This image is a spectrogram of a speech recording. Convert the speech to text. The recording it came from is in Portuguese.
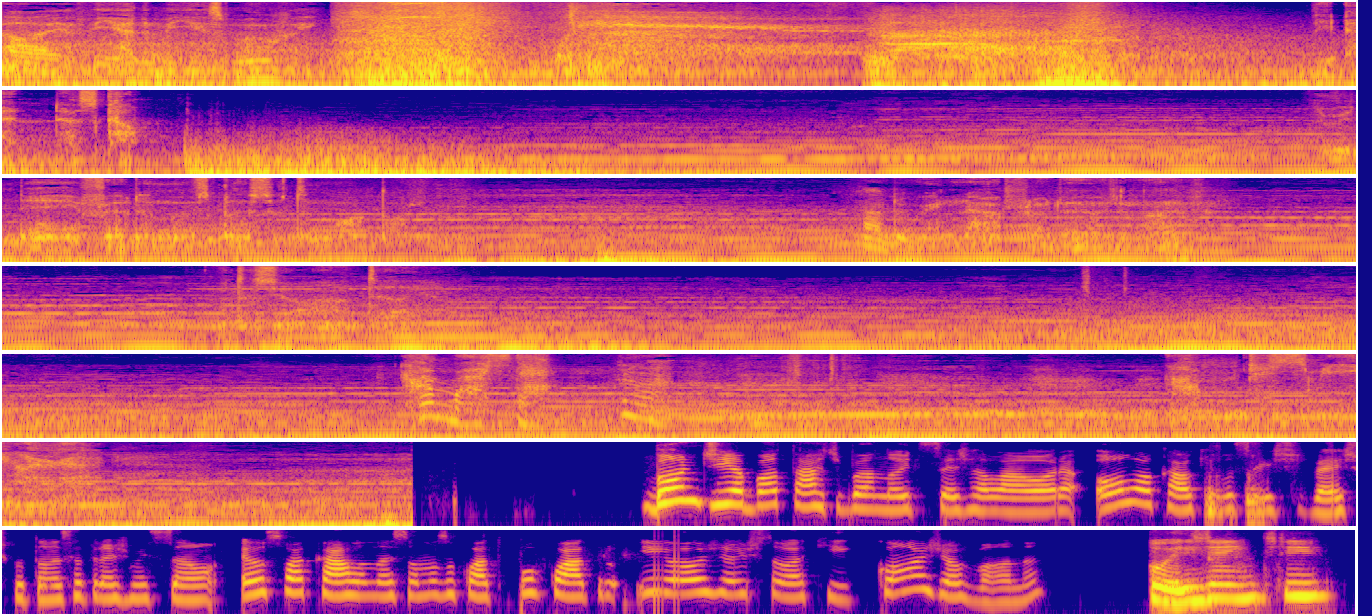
eye of the enemy is moving. The end has come. Every day, Frodo moves closer to Mordor. How do we know Frodo is alive? What does your heart tell you? Bom dia, boa tarde, boa noite, seja lá a hora ou local que você estiver escutando essa transmissão. Eu sou a Carla, nós somos o 4x4 e hoje eu estou aqui com a Giovana, Oi, gente.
